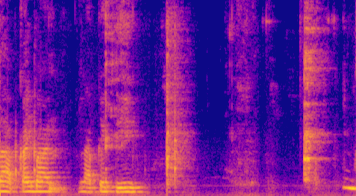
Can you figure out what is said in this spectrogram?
ลาบไก่บ้านลาบไก่ตีอืม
